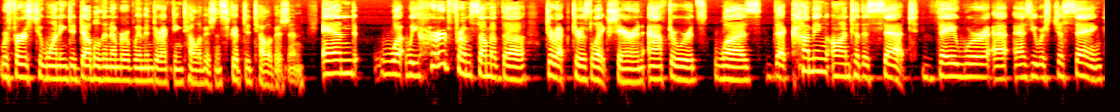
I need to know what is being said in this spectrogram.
refers to wanting to double the number of women directing television, scripted television. And what we heard from some of the directors like Sherren afterwards was that coming onto the set, they were, as you were just saying,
